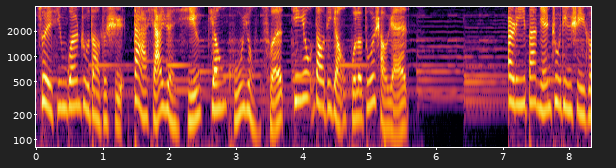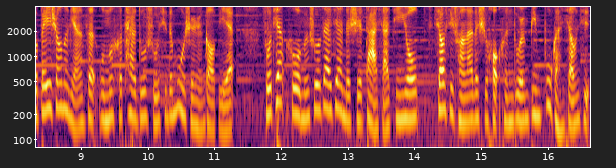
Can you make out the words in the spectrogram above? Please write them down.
最新关注到的是大侠远行，江湖永存，金庸到底养活了多少人？二零一八年注定是一个悲伤的年份，我们和太多熟悉的陌生人告别。昨天和我们说再见的是大侠金庸。消息传来的时候，很多人并不敢相信。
